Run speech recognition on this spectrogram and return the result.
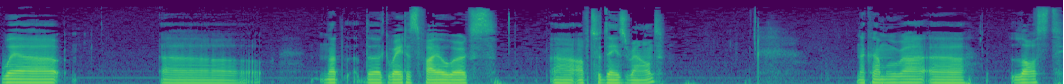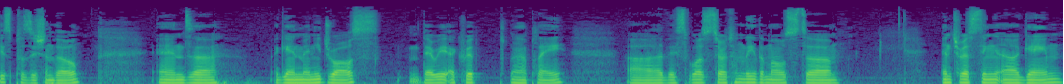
were uh, not the greatest fireworks of today's round. Nakamura uh, lost his position though, and uh, again many draws, very accurate uh, play. Uh, this was certainly the most um, interesting uh, game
